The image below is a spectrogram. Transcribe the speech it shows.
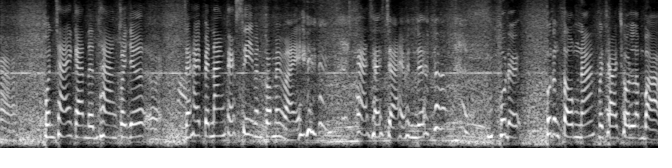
ค่ะคนใช้การเดินทางก็เยอะ จะให้ไปนั่งแท็กซี่มันก็ไม่ไหว ค่าใช้จ่ายมันเยอะ พูดเลยพูดตรงๆนะ ประชาชนลำบาก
